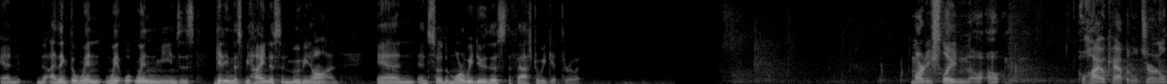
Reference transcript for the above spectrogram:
And I think the win, win, what win means is getting this behind us and moving on. And, and so the more we do this, the faster we get through it. Marty O- Ohio Capital Journal.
